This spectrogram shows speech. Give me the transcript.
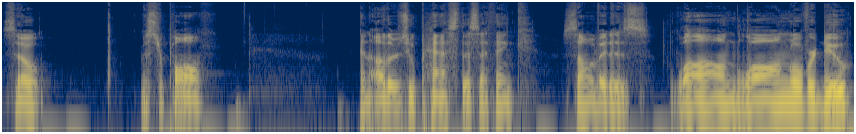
So, Mr. Paul and others who passed this, I think some of it is long, long overdue,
